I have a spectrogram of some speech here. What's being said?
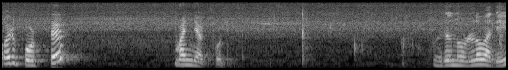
ഒരു പൊട്ട് മഞ്ഞൾപ്പൊടി. ഒരു നുള്ളു മതി.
